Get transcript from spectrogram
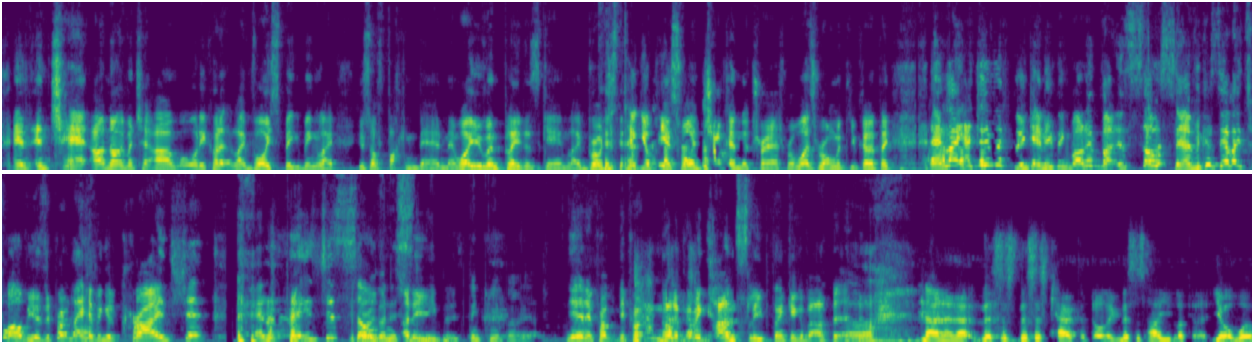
in, in chat, uh, not even chat. Um, what do you call it? Like voice speak, being like, "You're so fucking bad, man. Why you even play this game? Like, bro, just take your PS4 and chuck it in the trash, bro. What's wrong with you?" Kind of thing. And like, I didn't even think anything about it, but it's so sad because they're like 12 years. They're probably like having a cry and shit, and like, it's just so Probably going to funny. sleep thinking about it. Yeah, they probably they probably no, they probably can't sleep thinking about it. Uh, No, no, no. This is this is character building. This is how you look at it. Yo, we're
